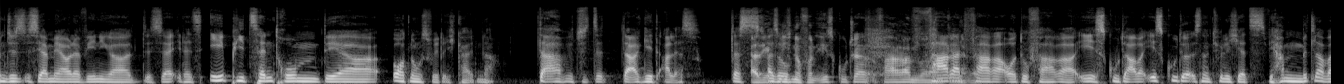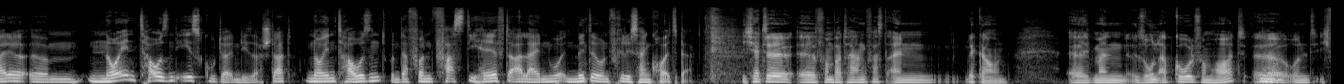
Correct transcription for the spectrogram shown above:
Und das ist ja mehr oder weniger das, ist ja das Epizentrum der Ordnungswidrigkeiten da. Da, da geht alles. Das, Also jetzt nicht nur von E-Scooter-Fahrern, sondern Fahrradfahrer, Autofahrer, E-Scooter. Aber E-Scooter ist natürlich jetzt, wir haben mittlerweile ähm, 9000 E-Scooter in dieser Stadt. 9000 und davon fast die Hälfte allein nur in Mitte und Friedrichshain-Kreuzberg. Ich hätte äh, vor ein paar Tagen fast einen weggehauen. Äh, ich meinen Sohn abgeholt vom Hort äh, Mhm. und ich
